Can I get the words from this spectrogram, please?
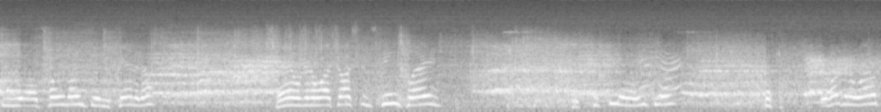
The uh, 29th in Canada. And we're going to watch Austin's team play. It's Christy and Alicia. We're all going to watch.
